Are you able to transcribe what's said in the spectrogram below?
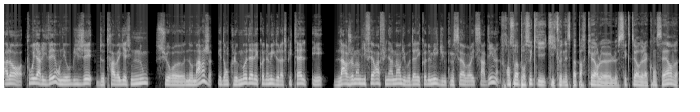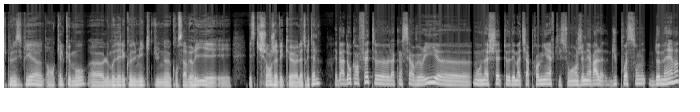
alors, pour y arriver, on est obligé de travailler, nous, sur euh, nos marges. Et donc, le modèle économique de la Twitel est largement différent, finalement, du modèle économique d'une conserverie de sardines. François, pour ceux qui ne connaissent pas par cœur le, secteur de la conserve, tu peux nous expliquer euh, en quelques mots euh, le modèle économique d'une conserverie et, ce qui change avec la Twitel eh ben donc en fait la conserverie, on achète des matières premières qui sont en général du poisson de mer,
